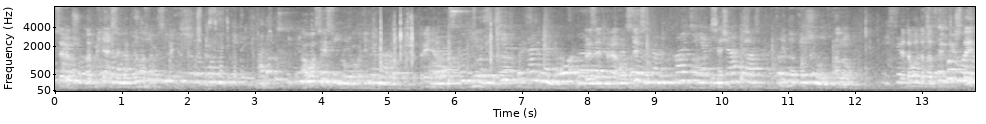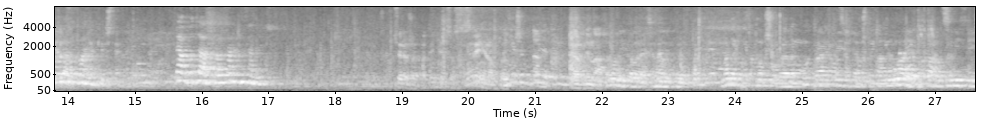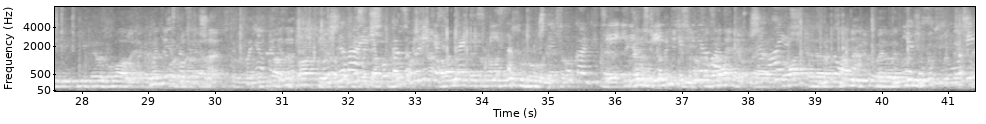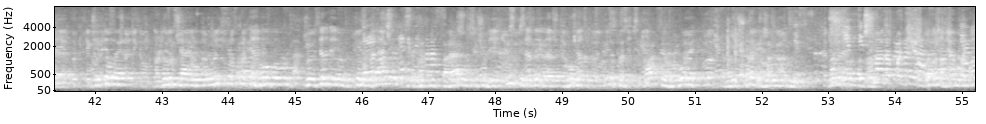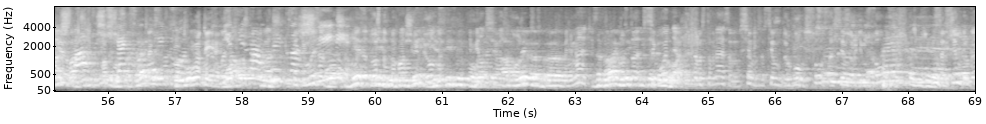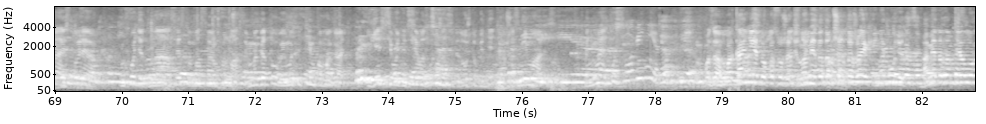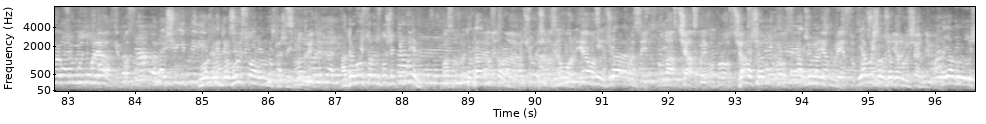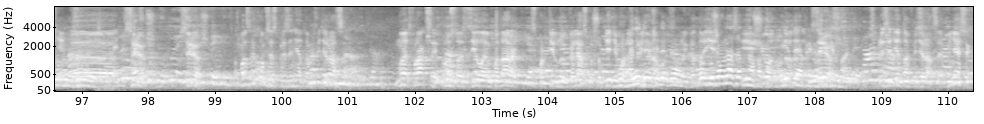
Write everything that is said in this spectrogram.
Сереж, обменяйся координатами с тренером. А у вас есть руководитель, еще тренер? Президент Федерации здесь? А ну, это вот этот Финкельштейн, который- Так, будь ласка, Олександр Олександрович. Сережа, обменяйся с тренером. Да. Координатор. Проблема нет в том, что они не могут тренироваться, потому что они не немає, могут члени тренироваться. комісії їх делегували. Желающих, вот как вы говорите, составляйте список, что и сколько детей или людей будет тренироваться. Желающих много. Нету условий. Доручаємо комісію, голову, чи взяти Я не хочу время первый раз фракцію говорять, Всем тишину Надо провокацию. поддерживать, Я пришла защищать своего ребенка. Если нам предложили, Мы за то, чтобы ваш ребенок имел все возможности. э, Понимаете? Просто сегодня это выставляется совсем, совсем в другом соусе, совсем другим соусом. И совсем другая история выходит на средства массовой информации. Мы готовы и мы хотим помогать. И есть сегодня все возможности для того, дети ваши занимались. Понимаете? условий нет. Пока- Пока нету, послушайте, но методом шантажа их и не будет, а методом диалога все будет в порядке. Послушайте. Она еще не передана. Может быть, другую сторону слушать? Смотрите. А другую сторону слушать не будем? Послушайте, Только я одну не сторону. знаю, о чем разговор. Я вас Нет, хочу я- попросить. У нас частный вопрос. Хорошо, Частный ну, вопрос. как журналист. Я в прессу Я вышел не журналист. обращать внимания. я вышел журналист. Э, Сереж, Сереж, познакомься с президентом федерации. Мы от фракции просто сделаем подарок, спортивную коляску, чтобы дети могли Они тренироваться. даже, да, У них одна есть. что у нас И одна еще одну, не да, да, Сереж, с президентом федерации обменяйся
